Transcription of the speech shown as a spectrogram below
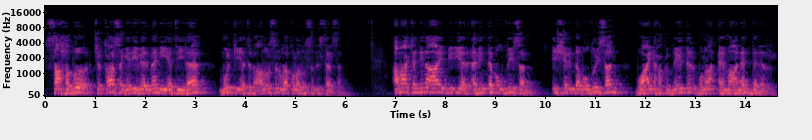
Sahibi çıkarsa geri verme niyetiyle mülkiyetine alırsın ve kullanırsın istersen. Ama kendine ait bir yer evinde bulduysan, iş yerinde bulduysan bu aynı hüküm değildir. Buna emanet denir.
